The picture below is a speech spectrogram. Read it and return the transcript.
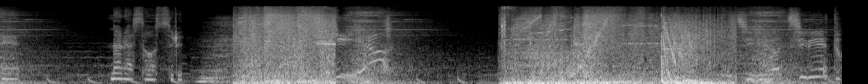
令。ならそうする。消えろは塵へと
